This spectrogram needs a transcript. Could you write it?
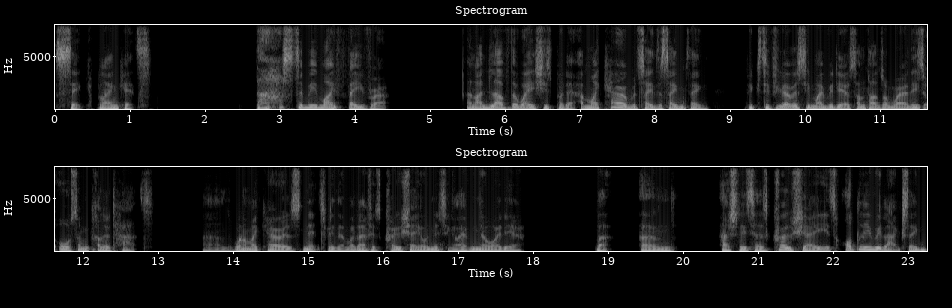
sick blankets. That has to be my favorite. And I love the way she's put it. And my carer would say the same thing. Because if you ever see my videos, sometimes I'm wearing these awesome colored hats. And one of my carers knits me them. I don't know if it's crochet or knitting. I have no idea. But, and Ashley says, crochet, is oddly relaxing,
